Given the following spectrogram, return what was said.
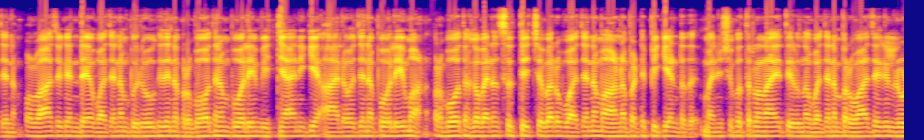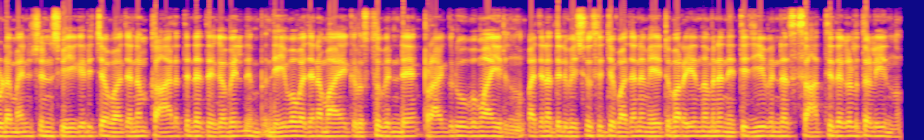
വചനം. പ്രവാചകന്റെ വചനം പുരോഹിതന്റെ പ്രബോധനം പോലെയും വിജ്ഞാനിക്ക് ആലോചന പോലെയുമാണ്. പ്രബോധക വരം സൃഷ്ടിച്ചവർ വചനമാണ് പഠിപ്പിക്കേണ്ടത്. മനുഷ്യപുത്രനായി തീർന്ന വചനം പ്രവാചകരിലൂടെ മനുഷ്യൻ സ്വീകരിച്ച വചനം കാലത്തിന്റെ തികവിൽ ദൈവവചനമായ ക്രിസ്തുവിന്റെ പ്രാഗ്രൂപമായിരുന്നു. വചനത്തിൽ വിശ്വസിച്ച് വചനം ഏറ്റുപറയുന്നവന് നിത്യജീവന്റെ സാധ്യതകൾ തെളിയുന്നു.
